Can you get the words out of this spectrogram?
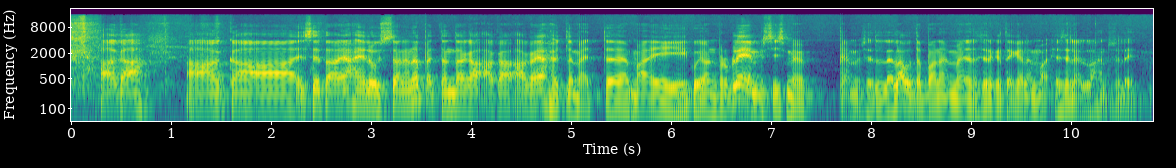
aga, aga seda jah, elus olen õpetanud, aga, aga, aga jah, ütleme, et ma ei, kui on probleem, siis me peame selle lauda panema ja sellega tegelema ja sellele lahenduse leidma.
